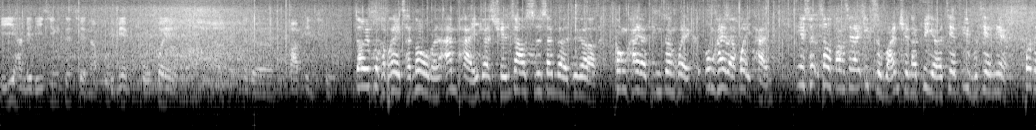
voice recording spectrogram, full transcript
疑义还没离清之前呢，部里面不会呃这个发聘书。教育部可不可以承诺我们安排一个全校师生的这个公开的听证会、公开的会谈？因为校校方现在一直完全的避而见、避不见面，或者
